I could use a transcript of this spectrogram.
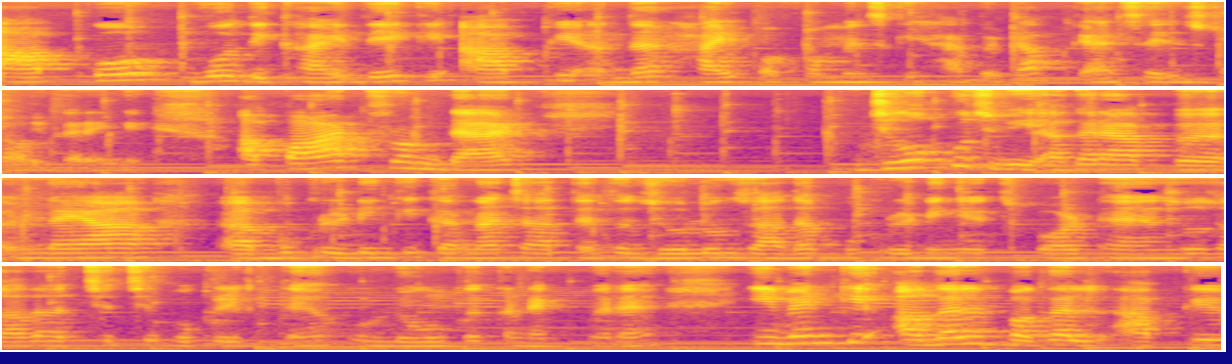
आपको वो दिखाई दे कि आपके अंदर हाई परफॉर्मेंस की हैबिट आप कैसे इंस्टॉल करेंगे। अपार्ट फ्रॉम दैट जो कुछ भी, अगर आप नया बुक रीडिंग की करना चाहते हैं तो जो लोग ज़्यादा बुक रीडिंग एक्सपर्ट हैं, जो ज़्यादा अच्छे अच्छे बुक लिखते हैं, उन लोगों के कनेक्ट में रहें। इवन कि अगल बगल आपके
